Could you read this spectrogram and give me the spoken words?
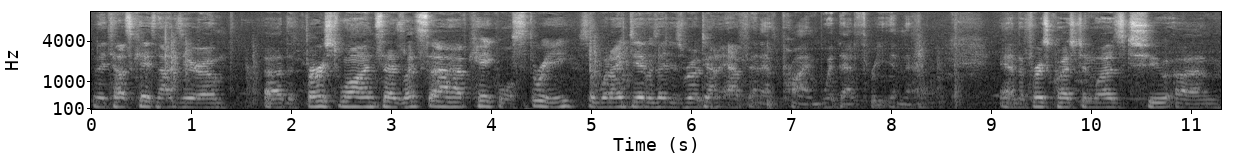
And they tell us k is not zero. Uh, the first one says let's uh, have k equals 3. So what I did was I just wrote down f and f prime with that 3 in there. And the first question was to, um,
